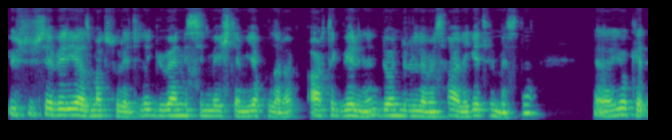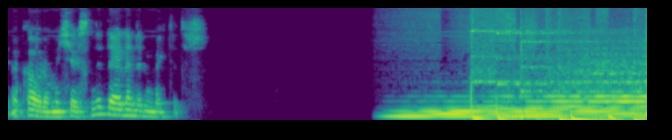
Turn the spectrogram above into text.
Üst üste veri yazmak suretiyle güvenli silme işlemi yapılarak artık verinin döndürülemez hale getirilmesi de e, yok etme kavramı içerisinde değerlendirilmektedir. Müzik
